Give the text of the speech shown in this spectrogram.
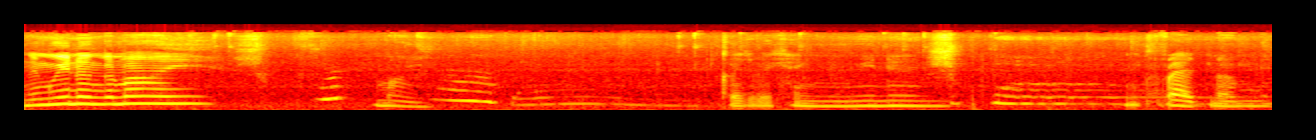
หนึ่งวีหนึ่งกันไหมไม่ปึ้ง Because we can win in Fred normally.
